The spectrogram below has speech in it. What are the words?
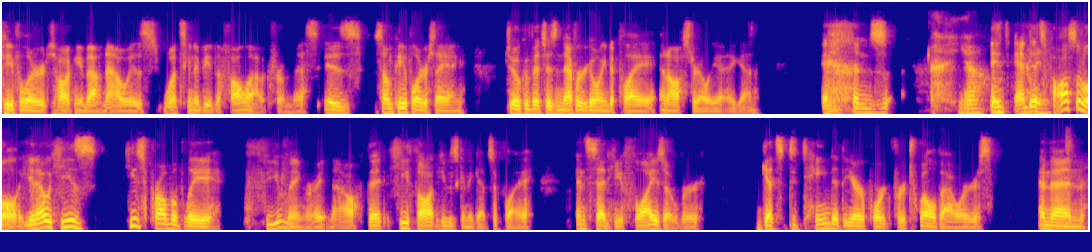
people are talking about now is what's going to be the fallout from this. Is some people are saying Djokovic is never going to play in Australia again, and yeah, it, and it's possible. You know, he's he's probably fuming right now that he thought he was going to get to play. Instead, he flies over, gets detained at the airport for 12 hours, and then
